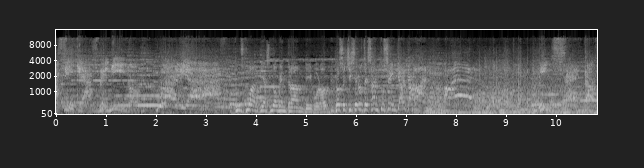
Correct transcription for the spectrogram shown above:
así que has venido. ¡Guardias! Tus guardias no vendrán, Víboror. Los hechiceros de Santos se encargarán. ¡A él! ¡Insectos!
